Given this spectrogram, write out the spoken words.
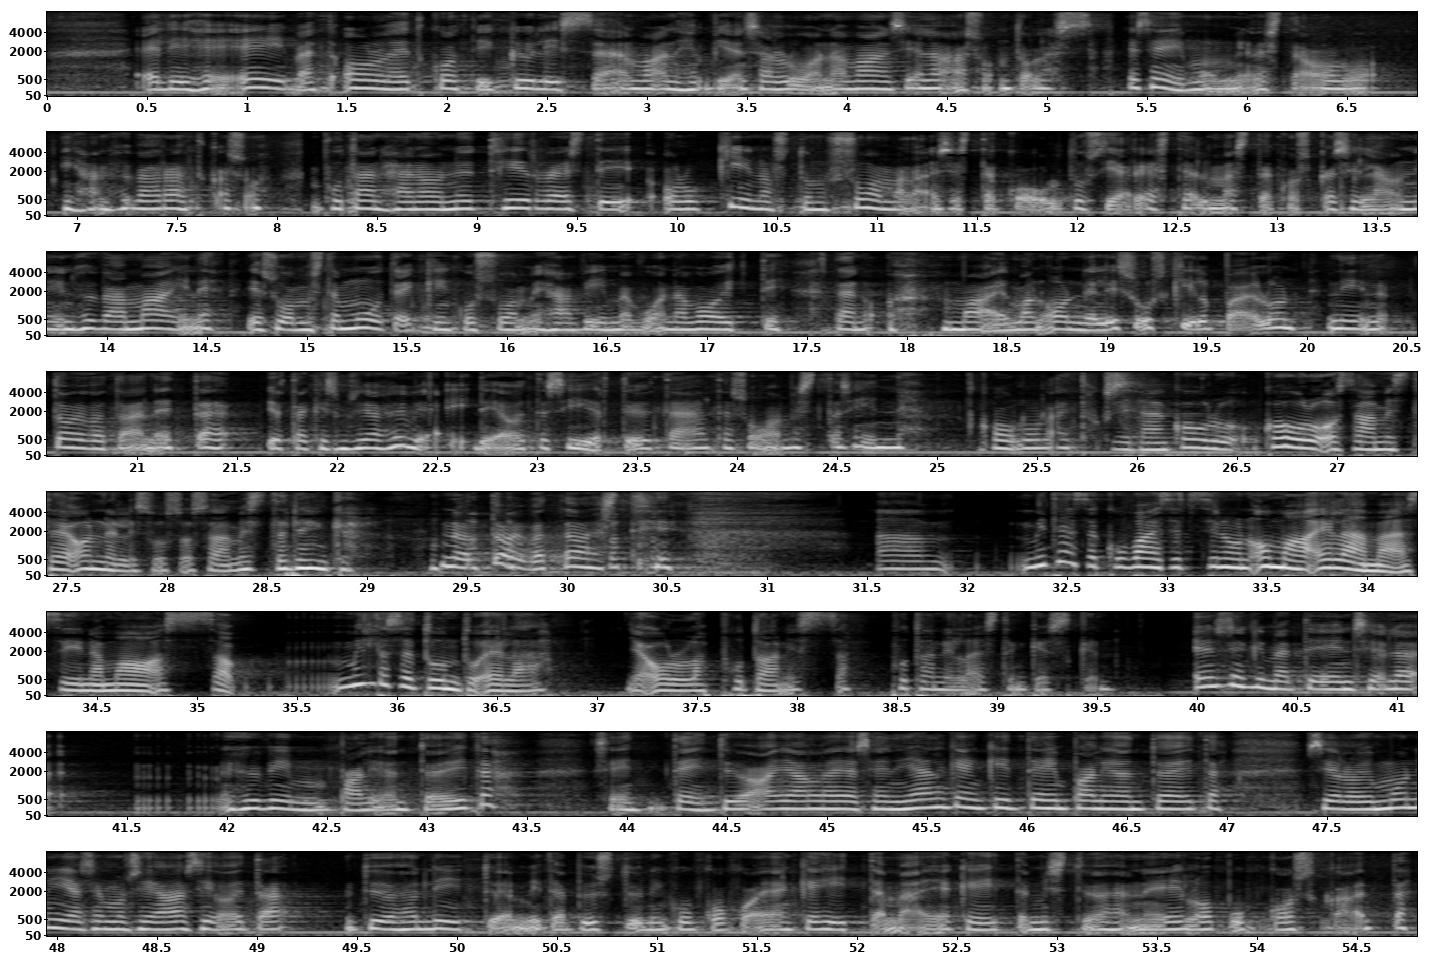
Eli he eivät olleet kotikylissään vanhempiensa luona, vaan siellä asuntolassa. Ja se ei mun mielestä ollut ihan hyvä ratkaisu. Putanhan on nyt hirveästi ollut kiinnostunut suomalaisesta koulutusjärjestelmästä, koska sillä on niin hyvä maine. Ja Suomesta muutenkin, kun Suomihan viime vuonna voitti tämän maailman onnellisuuskilpailun, niin toivotaan, että jotakin semmoisia hyviä ideoita siirtyy täältä Suomesta sinne koululaitoksiin. Viedään koulu, kouluosaamista ja onnellisuusosaamista, niinkö? No toivottavasti. ähm, miten sä kuvaisit sinun omaa elämää siinä maassa? Miltä se tuntui elää ja olla Putanissa, putanilaisten kesken? Ensinnäkin mä tein siellä hyvin paljon töitä. Sen tein työajalla ja sen jälkeenkin tein paljon töitä. Siellä oli monia semmoisia asioita työhön liittyen, mitä pystyy niin koko ajan kehittämään ja kehittämistyöhön ei lopu koskaan. Että,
